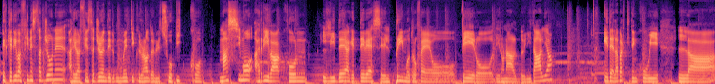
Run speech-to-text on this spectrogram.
Perché arriva a fine stagione, arriva a fine stagione del momento in cui Ronaldo è nel suo picco massimo, arriva con l'idea che deve essere il primo trofeo vero di Ronaldo in Italia ed è la partita in cui la,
